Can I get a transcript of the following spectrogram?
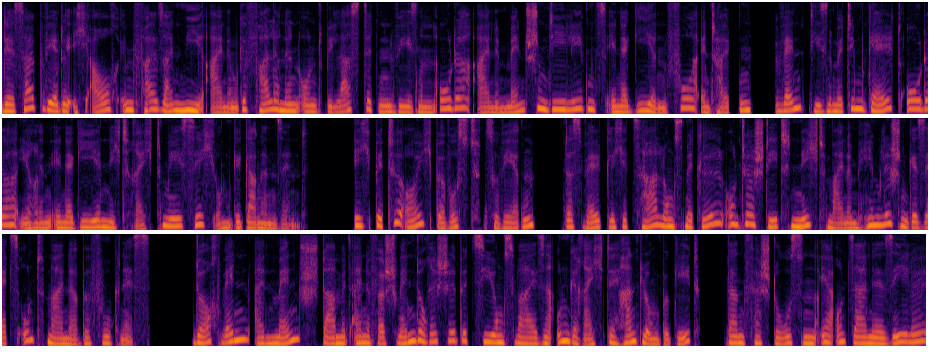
Deshalb werde ich auch im Fallsein nie einem gefallenen und belasteten Wesen oder einem Menschen die Lebensenergien vorenthalten, wenn diese mit dem Geld oder ihren Energien nicht rechtmäßig umgegangen sind. Ich bitte euch bewusst zu werden, das weltliche Zahlungsmittel untersteht nicht meinem himmlischen Gesetz und meiner Befugnis. Doch wenn ein Mensch damit eine verschwenderische bzw. ungerechte Handlung begeht, dann verstoßen er und seine Seele,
